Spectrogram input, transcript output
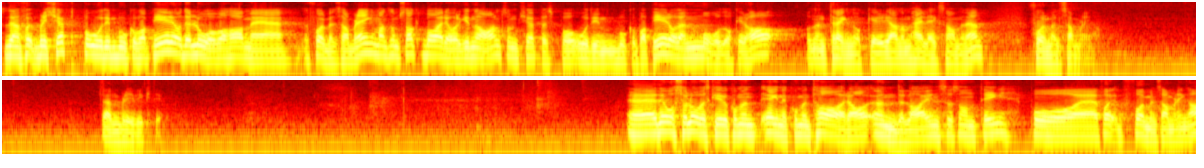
Så den blir kjøpt på Odin bok og papir, og det er lov å ha med formelsamling. Men som sagt, bare originalen som kjøpes på Odin bok og papir, og den må dere ha. Og den trenger dere gjennom hele eksamenen. Formelsamlinga. Den blir viktig. Det er også lov å skrive komment egne kommentarer og underlines og sånne ting på eh, for formelsamlinga.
